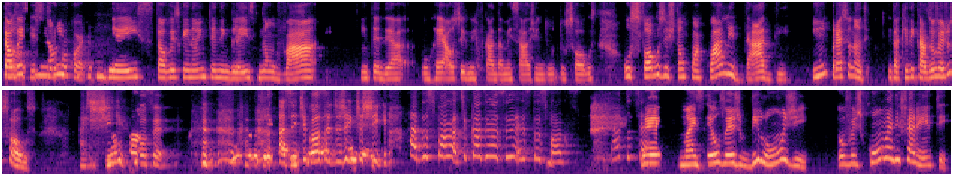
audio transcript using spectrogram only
Talvez não, quem não entenda inglês, talvez quem não entenda inglês não vá entender a, o real significado da mensagem do, dos fogos. Os fogos estão com a qualidade impressionante. Daqui de casa eu vejo os fogos. A chique não, você. a gente gosta de gente chique. Ah, dos fogos, de casa eu assisto dos fogos. Tá tudo certo. É, mas eu vejo de longe, eu vejo como é diferente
